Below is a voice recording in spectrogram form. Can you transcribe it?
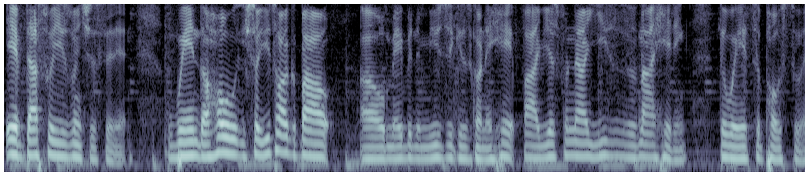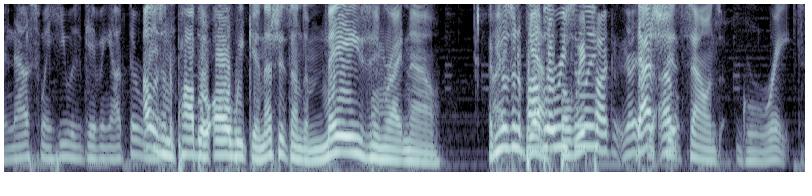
if that's what he's interested in. When the whole so you talk about oh maybe the music is going to hit five years from now, Yeezus is not hitting the way it's supposed to, and that's when he was giving out the. I listened to Pablo all weekend. That shit sounds amazing right now. Have you listened to Pablo we're recently? talking- uh, that I'm- shit sounds great.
